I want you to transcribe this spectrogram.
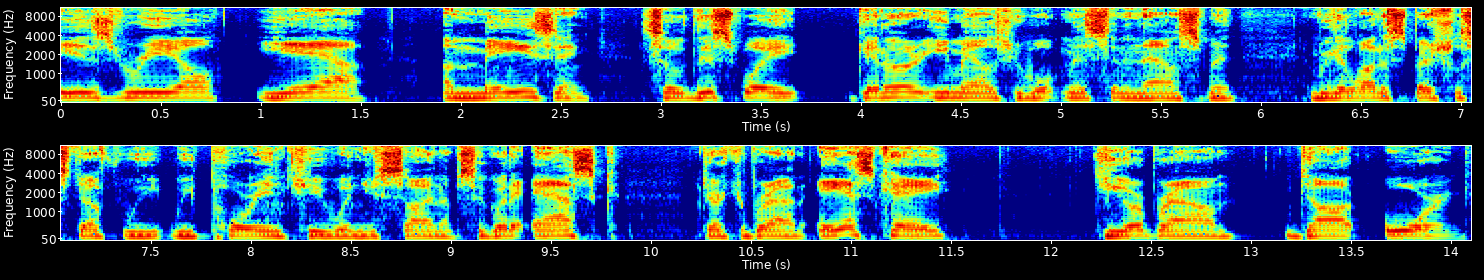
Israel. Yeah, amazing. So, this way, get on our emails. You won't miss an announcement. And we get a lot of special stuff we, we pour into you when you sign up. So, go to Ask Dr. Brown, askdrbrown.org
